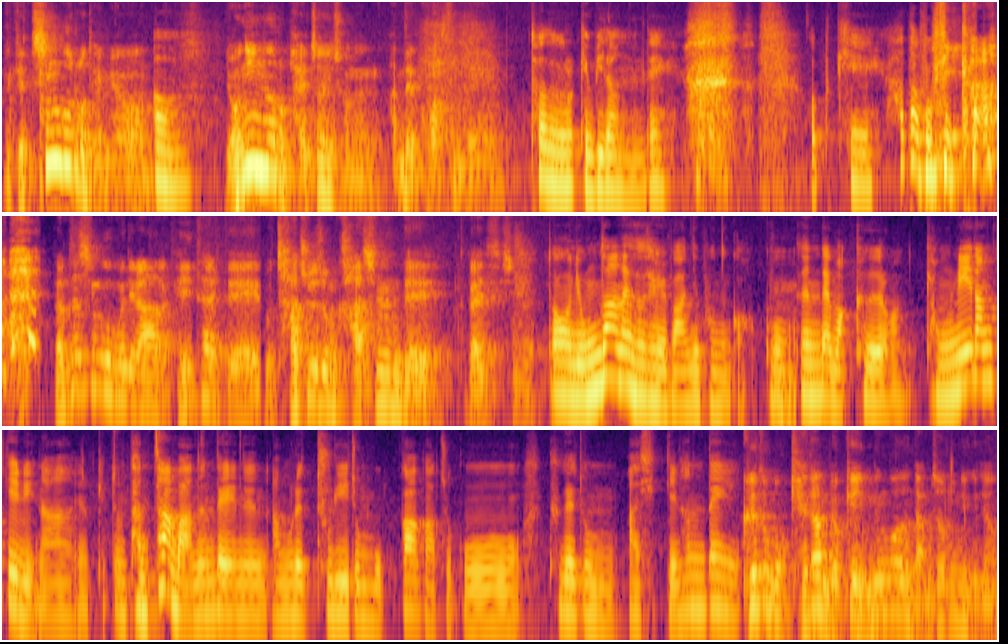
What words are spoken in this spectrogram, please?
이렇게 친구로 되면 어, 연인으로 발전이 저는 안 될 것 같은데 저도 그렇게 믿었는데 어떻게 하다 보니까 남자친구분이랑 데이트할 때 뭐 자주 좀 가시는 데가 있으신가요? 저 용산에서 제일 많이 보는 것 같고 음. 근데 막 그런 경리단길이나 이렇게 좀 단차 많은 데는 아무래도 둘이 좀 못 가가지고 그게 좀 아쉽긴 한데 그래도 뭐 계단 몇 개 있는 거는 남자분이 그냥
